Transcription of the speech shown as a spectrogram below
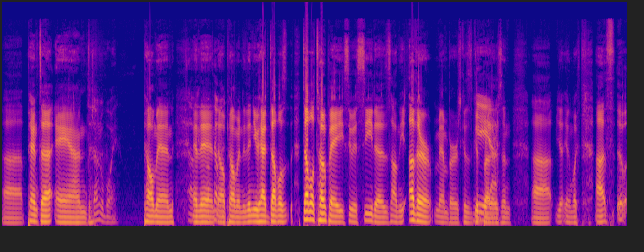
uh, Penta and Jungle Boy. Pellman, Oh, and yeah. then Oh, no Pillman. Pellman, and then you had double double tope suicidas on the other members because it's Good Yeah. Brothers and uh, Young Bucks uh, th-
